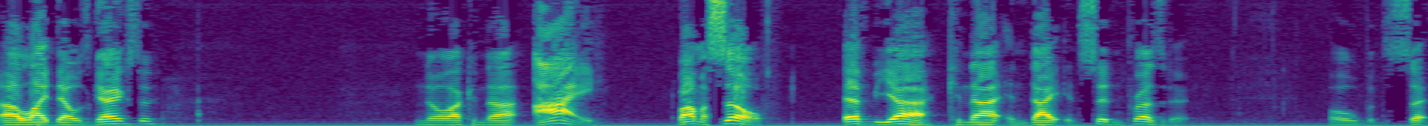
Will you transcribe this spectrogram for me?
I like that was gangster. No, I cannot. I, by myself, FBI cannot indict a sitting president. Oh, but the,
